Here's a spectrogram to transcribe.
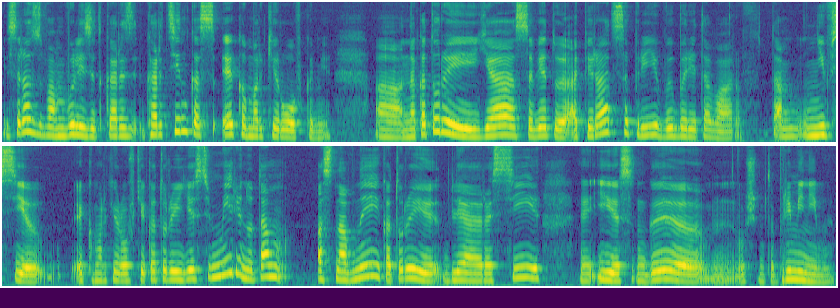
И сразу вам вылезет картинка с эко-маркировками, а, на которые я советую опираться при выборе товаров. Там не все эко-маркировки, которые есть в мире, но там основные, которые для России и СНГ, в общем-то, применимы.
